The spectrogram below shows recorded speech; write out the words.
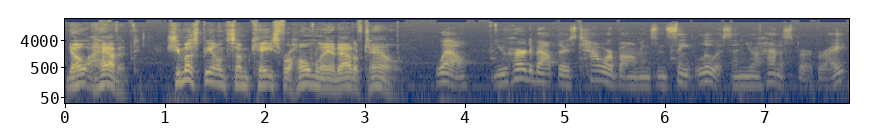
No, I haven't. She must be on some case for Homeland out of town. Well, you heard about those tower bombings in St. Louis and Johannesburg, right?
